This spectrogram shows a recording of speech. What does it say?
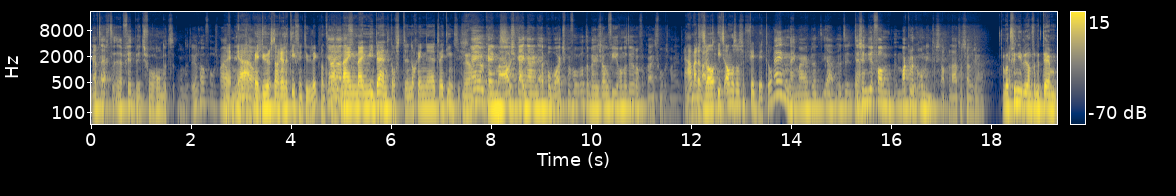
Je hebt echt eh, Fitbits voor 100, 100 euro volgens mij. Nee, of minder ja, oké, duur is dan relatief natuurlijk. Want Ja, mijn, nou, mijn, dat- mijn Mi Band kost eh, nog geen eh, twee tientjes. Ja. Ja. Nee, oké, maar als je kijkt naar een Apple Watch bijvoorbeeld, dan ben je zo 400 euro voor kwijt volgens mij. maar dat is wel 50. iets anders dan een Fitbit, toch? Nee, nee, nee, maar dat, ja, het, het is Ja. in ieder geval makkelijker om in te stappen, laten we het zo zeggen. Wat vinden jullie dan van de term,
